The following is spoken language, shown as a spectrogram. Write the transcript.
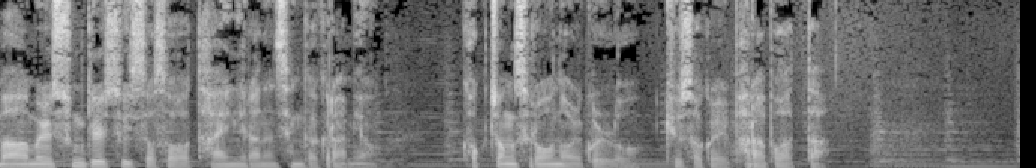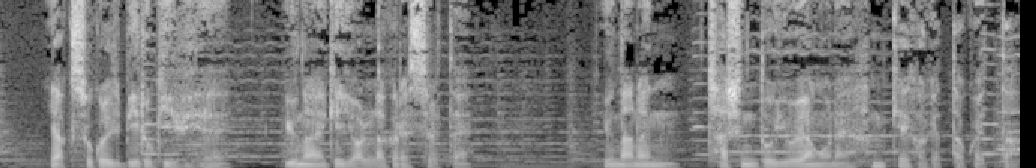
마음을 숨길 수 있어서 다행이라는 생각을 하며 걱정스러운 얼굴로 규석을 바라보았다. 약속을 미루기 위해 유나에게 연락을 했을 때 유나는 자신도 요양원에 함께 가겠다고 했다.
